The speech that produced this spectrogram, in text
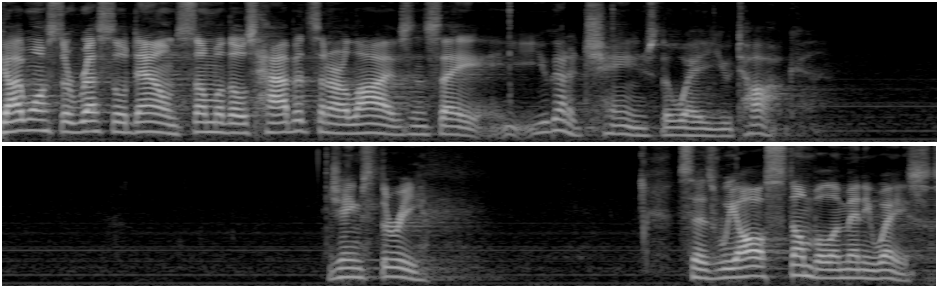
God wants to wrestle down some of those habits in our lives and say, you got to change the way you talk. James 3 says, We all stumble in many ways.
